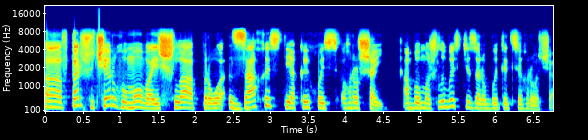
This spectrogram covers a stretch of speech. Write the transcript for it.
Е, В першу чергу мова йшла про захист якихось грошей. Або можливості заробити ці гроші.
